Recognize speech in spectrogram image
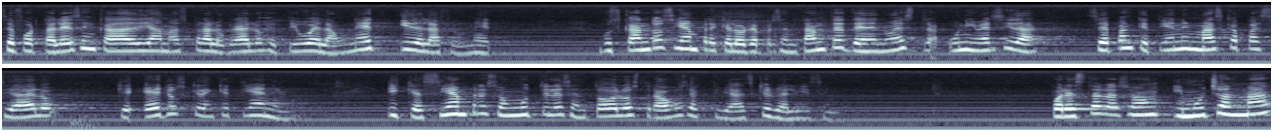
se fortalecen cada día más para lograr el objetivo de la UNED y de la FEUNED, buscando siempre que los representantes de nuestra universidad sepan que tienen más capacidad de lo que ellos creen que tienen y que siempre son útiles en todos los trabajos y actividades que realicen. Por esta razón y muchas más,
